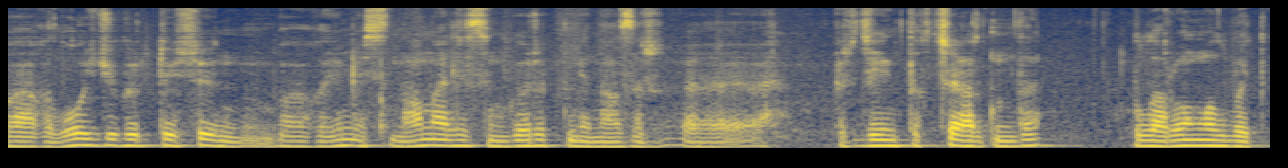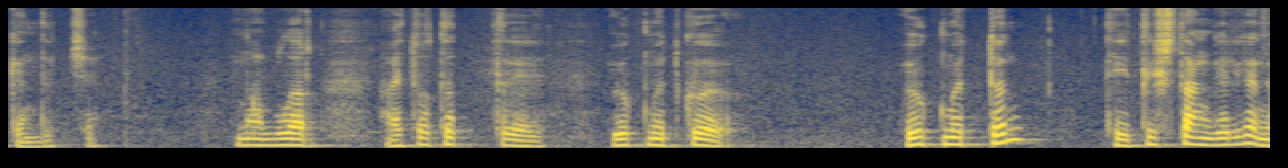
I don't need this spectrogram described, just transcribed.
баягы ой жүгүртүүсүн баягы эмесин анализин көрүп мен азыр э, бир жыйынтык чыгардым да булар оңолбойт экен депчи мына булар айтып атат э, өкмөткө өкмөттөн тыштан келген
